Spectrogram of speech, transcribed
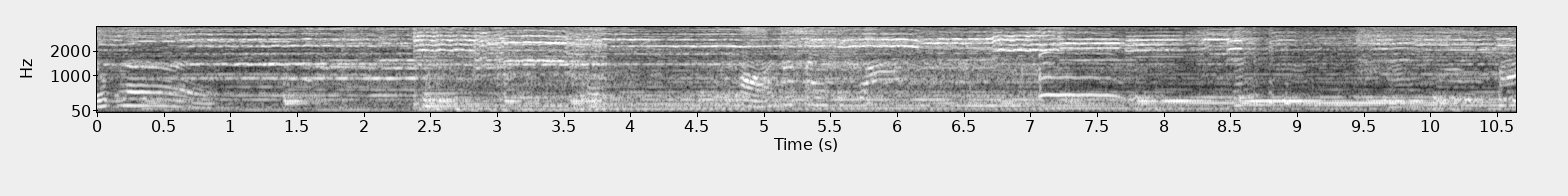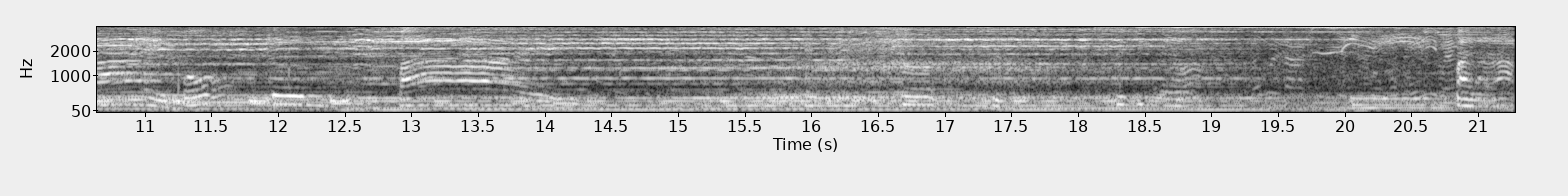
ลุกเลยขอถ้าไปเป็นว่าไปปุ๊บตึงไปคือจริงๆแล้วไปแล้วล่ะ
